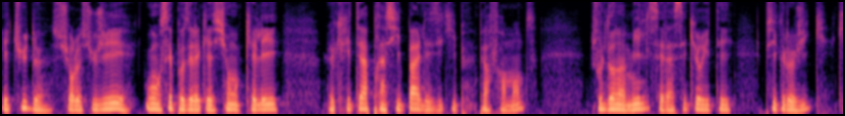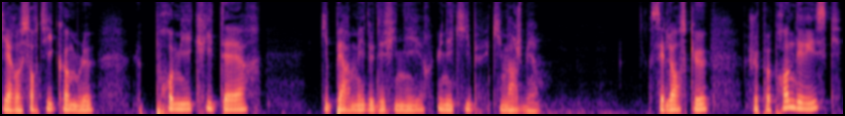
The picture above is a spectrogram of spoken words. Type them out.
étude sur le sujet où on s'est posé la question quel est le critère principal des équipes performantes, je vous le donne en mille, c'est la sécurité psychologique qui est ressortie comme le, le premier critère qui permet de définir une équipe qui marche bien. C'est lorsque je peux prendre des risques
